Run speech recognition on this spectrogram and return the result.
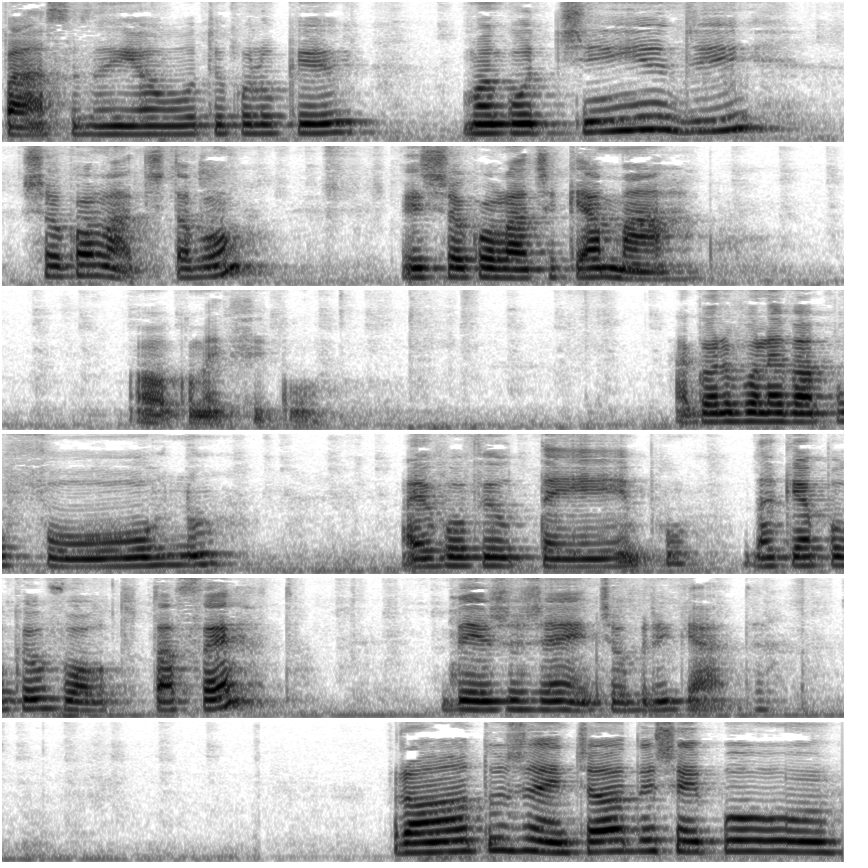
passas, aí a outra eu coloquei uma gotinha de chocolate, tá bom? Esse chocolate aqui é amargo. Ó, como é que ficou. Agora eu vou levar pro forno. Aí eu vou ver o tempo. Daqui a pouco eu volto, tá certo? Beijo, gente. Obrigada. Pronto, gente, ó, deixei por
